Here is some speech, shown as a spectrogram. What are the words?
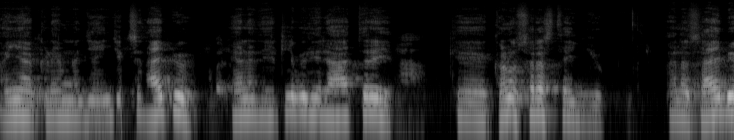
અહીંયા આગળ એમને જે ઇન્જેક્શન આપ્યું એનાથી એટલી બધી રાહત રહી કે ઘણું સરસ થઈ ગયું. અને સાહેબે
